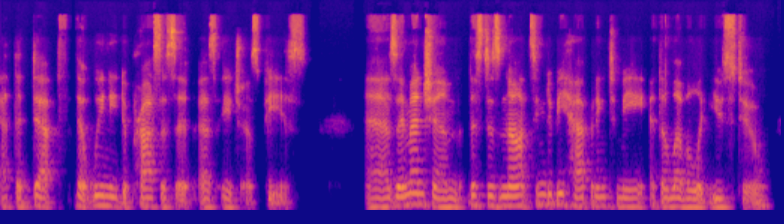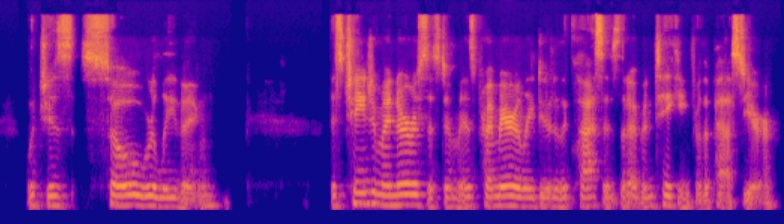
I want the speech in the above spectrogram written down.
at the depth that we need to process it as HSPs. As I mentioned, this does not seem to be happening to me at the level it used to, which is so relieving. This change in my nervous system is primarily due to the classes that I've been taking for the past year.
